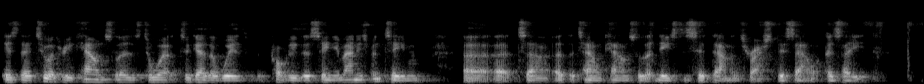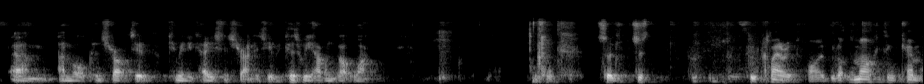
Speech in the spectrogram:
is there two or three councillors to work together with probably the senior management team uh, at, uh, at the town council that needs to sit down and thrash this out as a, um, a more constructive communication strategy because we haven't got one. Okay. So just to clarify, we've got the marketing And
